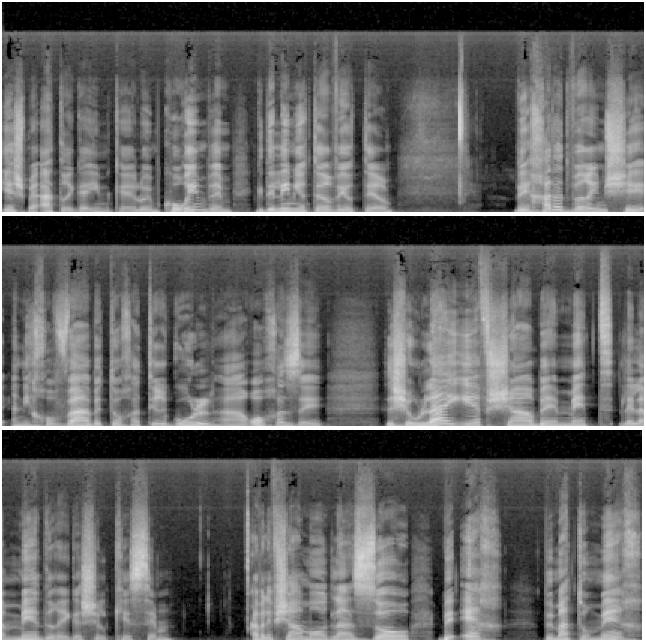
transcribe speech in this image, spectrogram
יש מעט רגעים כאלו, הם קורים והם גדלים יותר ויותר. ואחד הדברים שאני חווה בתוך התרגול הארוך הזה, זה שאולי אי אפשר באמת ללמד רגע של קסם, אבל אפשר מאוד לעזור באיך ומה תומך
